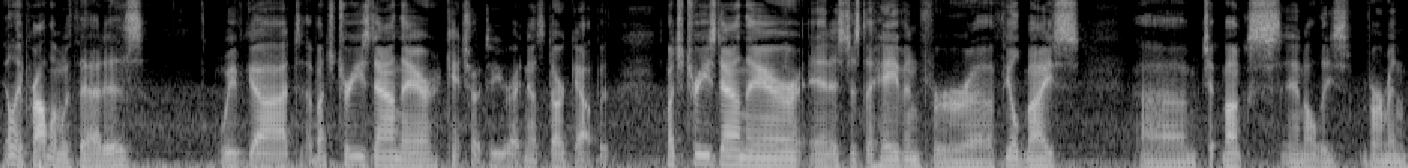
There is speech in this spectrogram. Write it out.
The only problem with that is we've got a bunch of trees down there. Can't show it to you right now, it's dark out, but a bunch of trees down there and it's just a haven for uh, field mice, um, chipmunks, and all these vermin.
